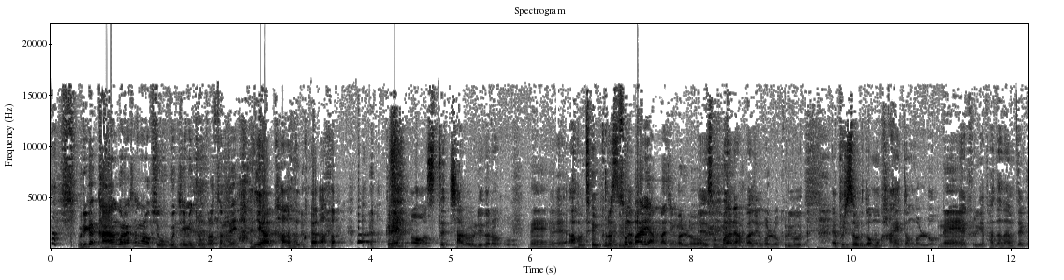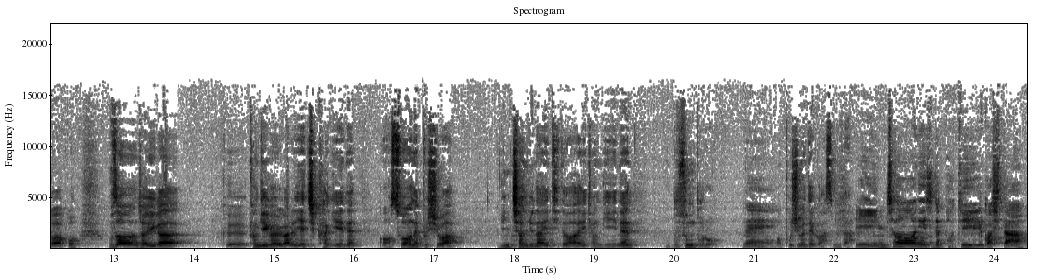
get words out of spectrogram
우리가 강한 거랑 상관없이 오근지미는 좀 그렇던데. 아니야, 강한 거야. 그래? 어, 스탯 잘 올리더라고. 네. 아무튼 그렇습니다. 손발이 안 맞은 걸로. 네, 손발이 안 맞은 걸로. 그리고 FC 서울이 너무 강했던 걸로. 네. 그렇게 판단하면 될 것 같고. 우선 저희가 그 경기 결과를 예측하기에는 어, 수원 FC와 인천 유나이티드와의 경기는 무승부로 네. 어, 보시면 될 것 같습니다. 이 인천이 진짜 버틸 것이다.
